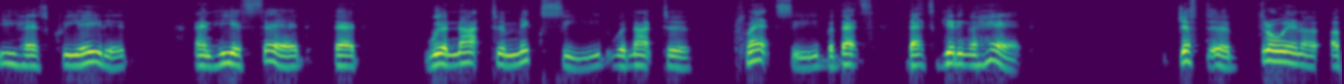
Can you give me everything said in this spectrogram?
he has created, and he has said that we're not to mix seed, we're not to plant seed, but that's that's getting ahead. Just to throw in a, a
